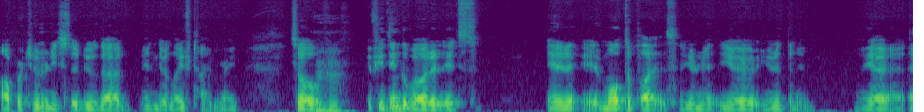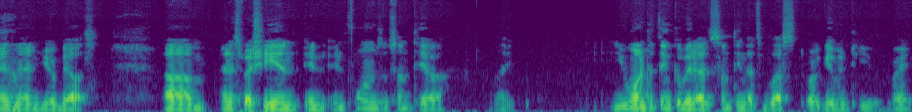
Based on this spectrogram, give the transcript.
opportunities to do that in their lifetime, right? So mm-hmm. if you think about it, it's it, it multiplies your your your nitanam, yeah, and yeah. then your bias, um, and especially in, in in forms of santhia, you want to think of it as something that's blessed or given to you, right?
